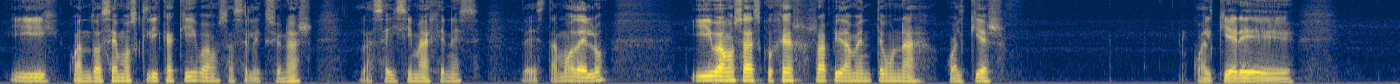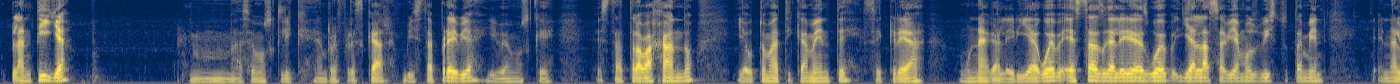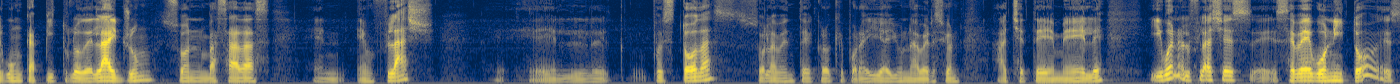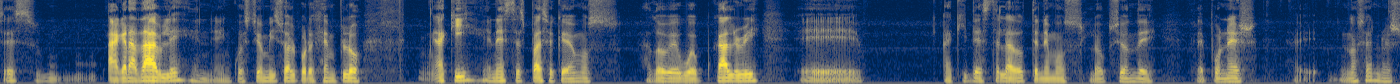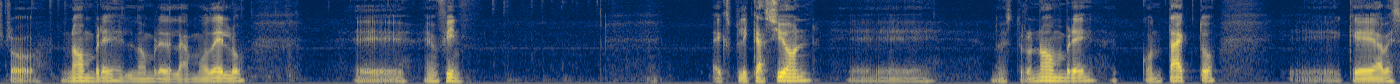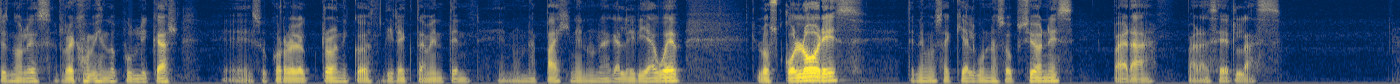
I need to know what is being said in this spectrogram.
Y cuando hacemos clic aquí vamos a seleccionar las seis imágenes de esta modelo. Y vamos a escoger rápidamente una cualquier cualquier eh, plantilla. Mm, hacemos clic en refrescar vista previa y vemos que está trabajando y automáticamente se crea una galería web. Estas galerías web ya las habíamos visto también en algún capítulo de Lightroom, son basadas en, Flash, pues todas, solamente creo que por ahí hay una versión HTML y bueno, el Flash es, eh, se ve bonito, es, es agradable en, cuestión visual. Por ejemplo, aquí en este espacio que vemos Adobe Web Gallery, eh, aquí de este lado tenemos la opción de, de poner, eh, no sé, nuestro nombre, el nombre de la modelo, en fin, explicación, nuestro nombre, contacto, eh, que a veces no les recomiendo publicar eh, su correo electrónico directamente en, una página, en una galería web. Los colores, tenemos aquí algunas opciones para, para hacer las,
